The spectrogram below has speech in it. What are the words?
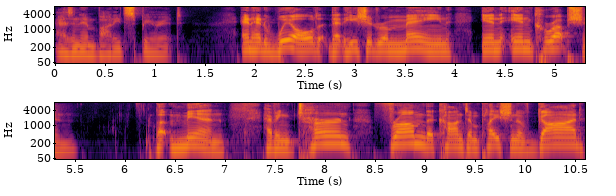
as an embodied spirit, and had willed that he should remain in incorruption. But men, having turned from the contemplation of God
